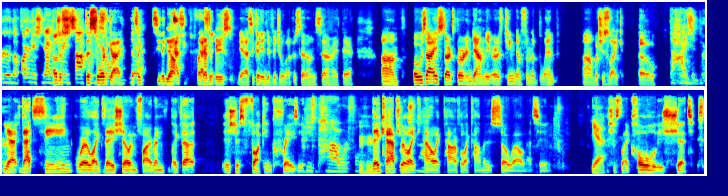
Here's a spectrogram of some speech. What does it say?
or the Fire Nation guy Oh, the trained s- Sokka The with sword guy. That's yeah. like see the Yeah. that's, That that's guy's a an- beast. yeah, that's a good individual episode on its own right there. Um, Ozai starts burning down the Earth Kingdom from the blimp, um, which is like, oh, the Heisenberg. Yeah, that scene where like they show him fireman like that is just fucking crazy. He's powerful. mhm. They capture Yes, like man. how like powerful that comet is so well in that scene. yeah. It's just like holy shit. S-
